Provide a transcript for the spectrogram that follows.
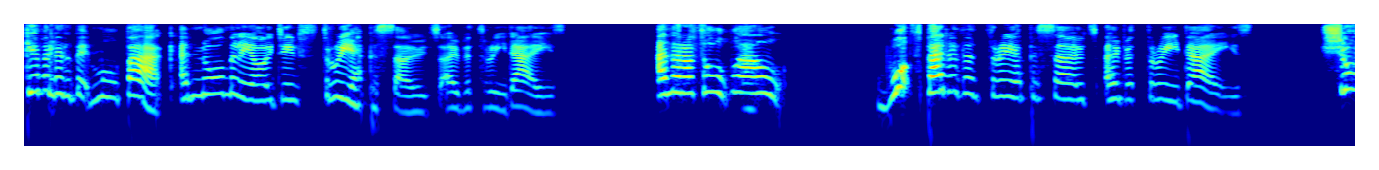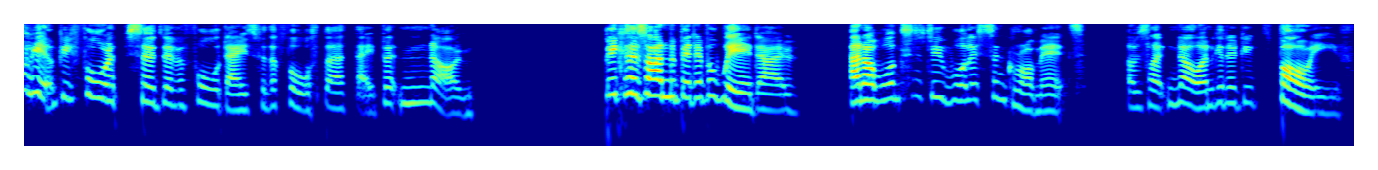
give a little bit more back. And normally I do three episodes over three days. And then I thought, mm. well, what's better than three episodes over three days? Surely it would be four episodes over four days for the fourth birthday, but no. Because I'm a bit of a weirdo and I wanted to do Wallace and Gromit, I was like, no, I'm going to do five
